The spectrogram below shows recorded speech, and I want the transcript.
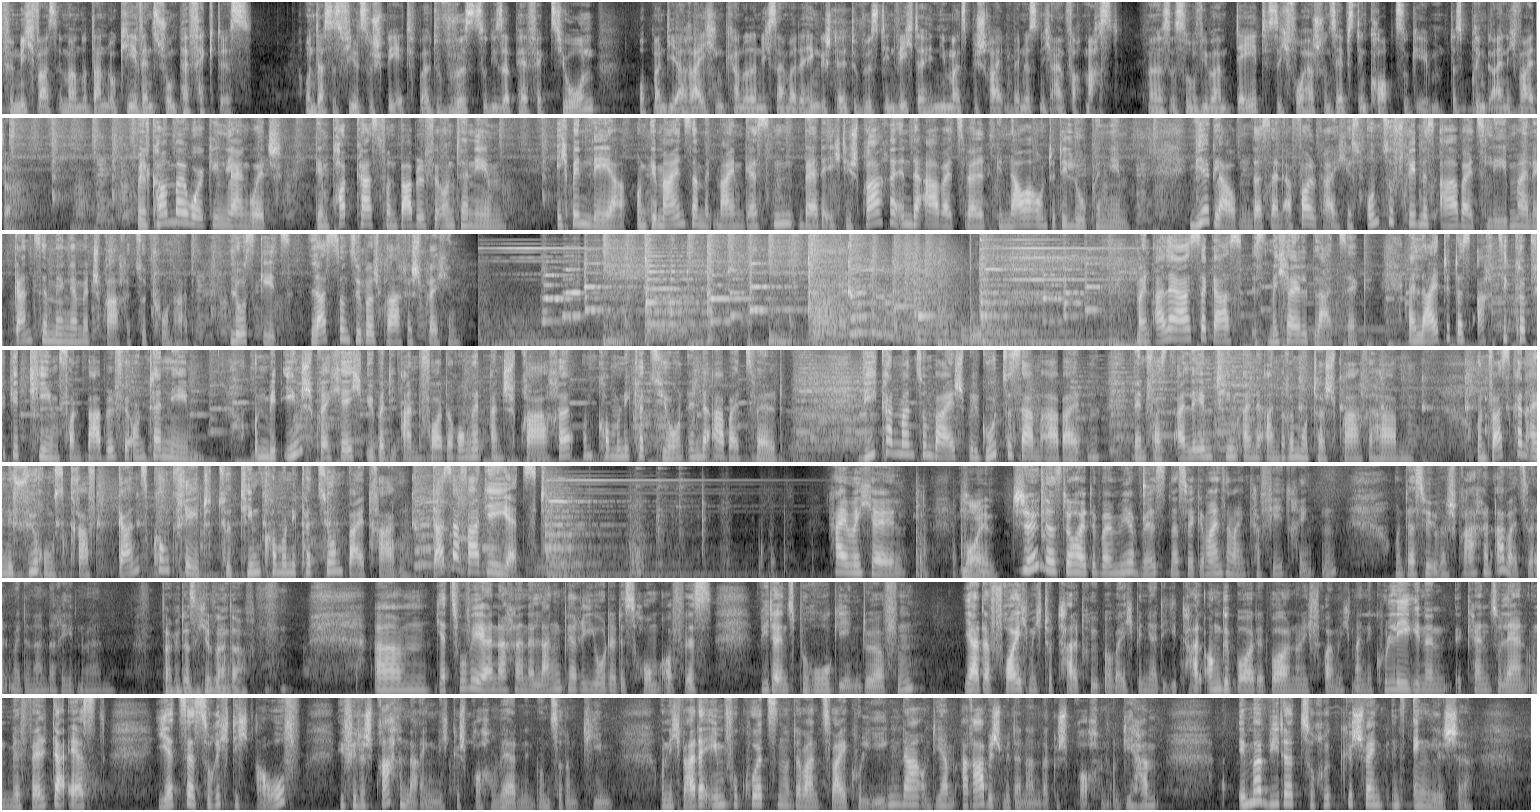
Für mich war es immer nur dann okay, wenn es schon perfekt ist. Und das ist viel zu spät, weil du wirst zu dieser Perfektion, ob man die erreichen kann oder nicht, sei mal dahingestellt, du wirst den Weg dahin niemals beschreiten, wenn du es nicht einfach machst. Das ist so wie beim Date, sich vorher schon selbst den Korb zu geben. Das bringt eigentlich weiter. Willkommen bei Working Language, dem Podcast von Bubble für Unternehmen. Ich bin Lea und gemeinsam mit meinen Gästen werde ich die Sprache in der Arbeitswelt genauer unter die Lupe nehmen. Wir glauben, dass ein erfolgreiches und zufriedenes Arbeitsleben eine ganze Menge mit Sprache zu tun hat. Los geht's, lasst uns über Sprache sprechen. Mein allererster Gast ist Michael Blatzek. Er leitet das 80-köpfige Team von Bubble für Unternehmen. Und mit ihm spreche ich über die Anforderungen an Sprache und Kommunikation in der Arbeitswelt. Wie kann man zum Beispiel gut zusammenarbeiten, wenn fast alle im Team eine andere Muttersprache haben? Und was kann eine Führungskraft ganz konkret zur Teamkommunikation beitragen? Das erfahrt ihr jetzt. Hi Michael. Moin. Schön, dass du heute bei mir bist, dass wir gemeinsam einen Kaffee trinken und dass wir über Sprache und Arbeitswelt miteinander reden werden. Danke, dass ich hier sein darf. Ähm, jetzt, wo wir ja nach einer langen Periode des Homeoffice wieder ins Büro gehen dürfen, ja, da freue ich mich total drüber, weil ich bin ja digital ongeboardet worden und ich freue mich, meine Kolleginnen kennenzulernen. Und mir fällt da erst jetzt erst so richtig auf, wie viele Sprachen da eigentlich gesprochen werden in unserem Team. Und ich war da eben vor kurzem und da waren zwei Kollegen da und die haben Arabisch miteinander gesprochen und die haben immer wieder zurückgeschwenkt ins Englische,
